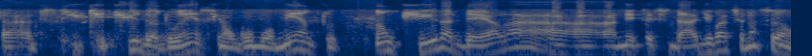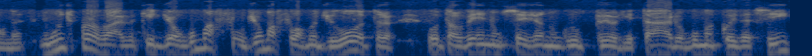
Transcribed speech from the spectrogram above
tá, ter tido a doença em algum momento, não tira dela a, a, necessidade de vacinação. Né? Muito provável que de alguma de uma forma ou de outra, ou talvez não seja num grupo prioritário, alguma coisa assim,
